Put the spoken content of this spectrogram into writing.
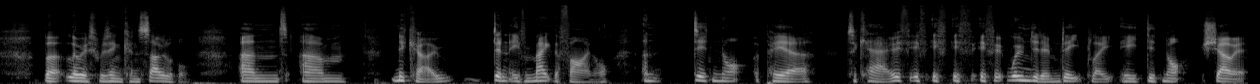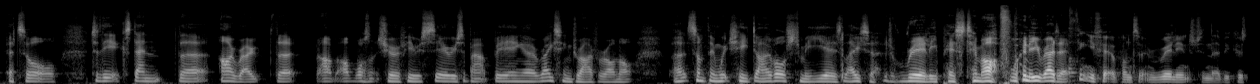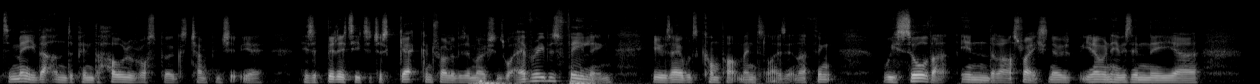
But Lewis was inconsolable, and um, Nico didn't even make the final and did not appear to care. If, if, if, if, if it wounded him deeply, he did not show it at all, to the extent that I wrote that I, I wasn't sure if he was serious about being a racing driver or not. Uh, something which he divulged to me years later had really pissed him off when he read it. I think you've hit upon something really interesting there because to me that underpinned the whole of Rosberg's championship year. His ability to just get control of his emotions. Whatever he was feeling, he was able to compartmentalize it. And I think we saw that in the last race. You know, you know when he was in the uh,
